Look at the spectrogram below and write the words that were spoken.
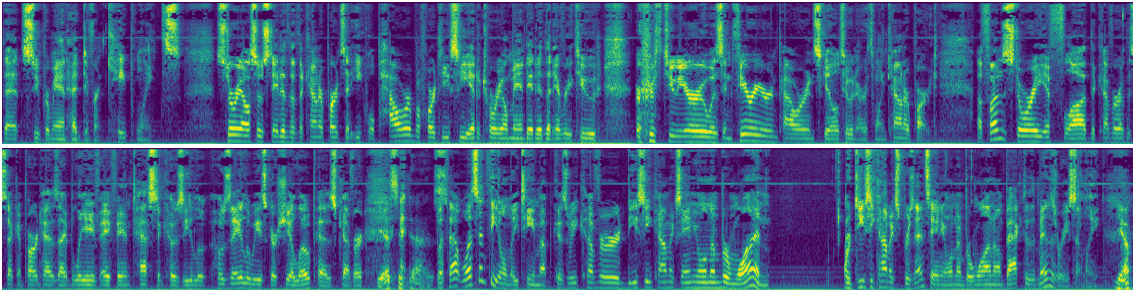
that Superman had different cape lengths. Story also stated that the counterparts had equal power before DC editorial mandated that every two Earth Two hero was inferior in power and skill to an Earth One counterpart. A fun story, if flawed. The cover of the second part has, I believe, a fantastic Jose, Lu- Jose Luis Garcia Lopez cover. Yes, it does. But that wasn't the only team up because we covered DC Comics Annual Number One, or DC Comics Presents Annual Number One on Back to the Bins recently, Yep.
